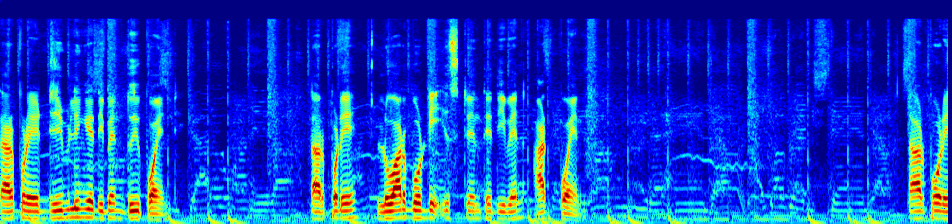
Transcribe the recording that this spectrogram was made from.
তারপরে ড্রিবলিংয়ে দিবেন দুই পয়েন্ট তারপরে লোয়ার বডি স্ট্রেংথে দিবেন আট পয়েন্ট তারপরে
